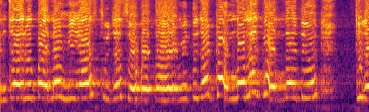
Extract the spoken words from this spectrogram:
त्यांच्या रूपाने मी आज तुझ्या सोबत आहे. मी तुझ्या खांद्याला खांदा देऊन तुला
